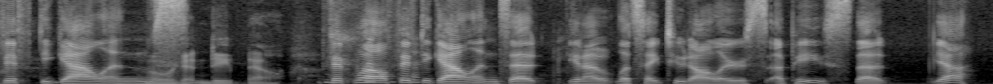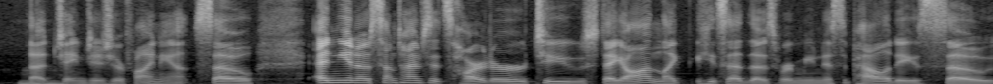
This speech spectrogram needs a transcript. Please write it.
50 gallons. Oh, we're getting deep now. Well, 50 gallons at, you know, let's say $2 a piece, that, yeah, mm-hmm. that changes your finance. So, and, you know, sometimes it's harder to stay on. Like he said, those were municipalities. So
